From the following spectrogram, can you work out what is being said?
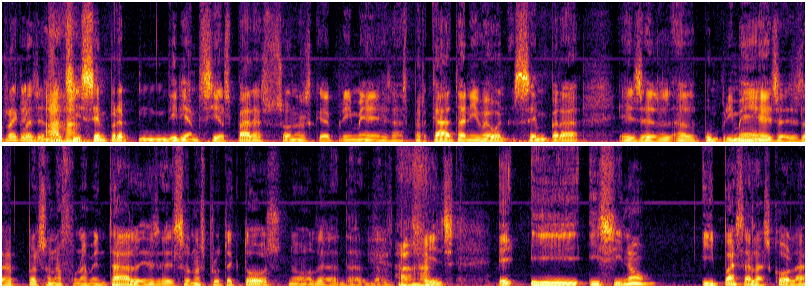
regla general, Ahà. sí, sempre mm, diríem, si els pares són els que primer es percaten i veuen, sempre és el, el punt primer, és, és la persona fonamental, és, és, són els protectors no? de, de, dels, dels Ahà. fills. I, i, I si no, i passa a l'escola,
